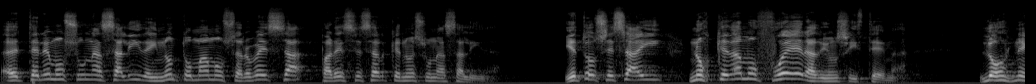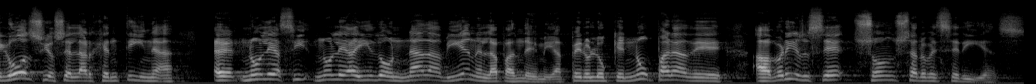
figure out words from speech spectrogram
eh, tenemos una salida y no tomamos cerveza, parece ser que no es una salida. Y entonces ahí nos quedamos fuera de un sistema los negocios en la Argentina eh, no, le ha, no le ha ido nada bien en la pandemia, pero lo que no para de abrirse son cervecerías.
